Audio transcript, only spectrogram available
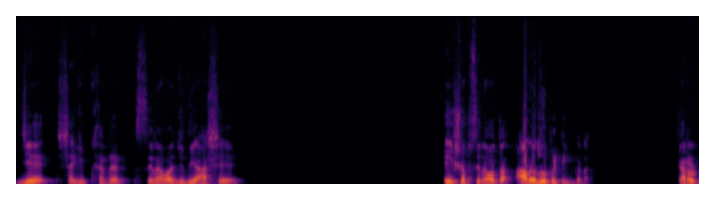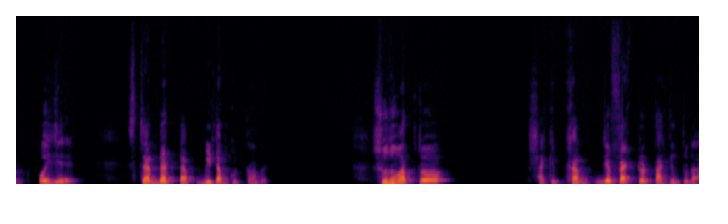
যে শাকিব খানের সিনেমা যদি আসে এইসব সিনেমা তো আরও ধোপে টিকবে না। কারণ ওই যে স্ট্যান্ডার্ডটা মিট আপ করতে হবে। শুধুমাত্র শাকিব খান যে ফ্যাক্টর তা কিন্তু না।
